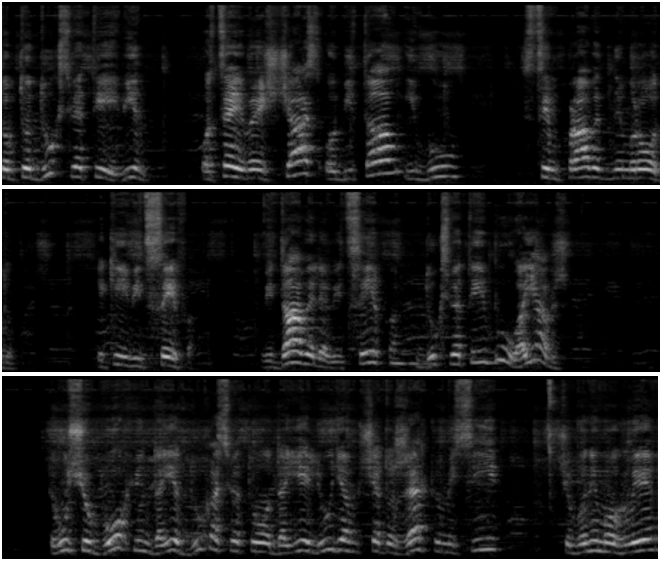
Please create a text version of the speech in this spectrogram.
Тобто Дух Святий, він оцей весь час обітав і був з цим праведним родом, який від Сифа. Від Авеля, від Сифа, Дух Святий був. А як же? Тому що Бог Він дає Духа Святого, дає людям ще до жертви Месії, щоб вони могли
